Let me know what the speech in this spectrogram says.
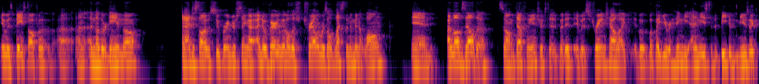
It was based off of uh, another game though, and I just thought it was super interesting. I, I know very little. The trailer was less than a minute long, and I love Zelda, so I'm definitely interested. But it, it was strange how like it looked like you were hitting the enemies to the beat of the music,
